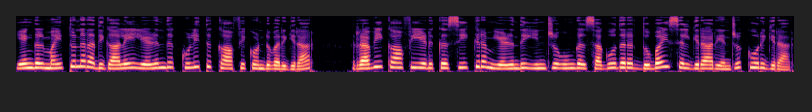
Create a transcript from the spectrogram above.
எங்கள் மைத்துனர் அதிகாலையில் எழுந்து குளித்து காஃபி கொண்டு வருகிறார். ரவி காஃபி எடுக்க சீக்கிரம் எழுந்து இன்று உங்கள் சகோதரர் துபாய் செல்கிறார் என்று கூறுகிறார்.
